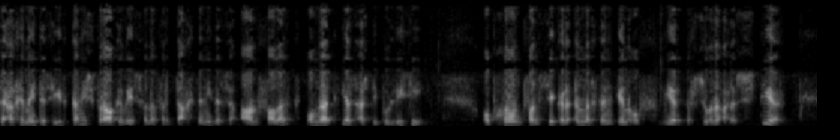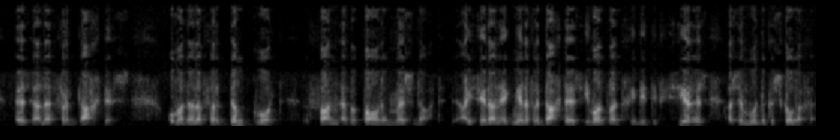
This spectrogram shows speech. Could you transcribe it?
sy argument is hier kan nie sprake wees van 'n verdagte nie, dis 'n aanvaller, omdat eers as die polisie op grond van sekere inligting een of meer persone arresteer, is hulle verdagtes omdat hulle verdink word van 'n bepaalde misdaad. Hy sê dan ek meen 'n verdagte is iemand wat geïdentifiseer is as 'n moontlike skuldige.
